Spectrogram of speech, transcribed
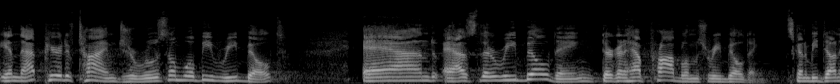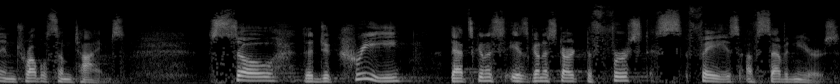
in that period of time, Jerusalem will be rebuilt, and as they're rebuilding, they're going to have problems rebuilding. It's going to be done in troublesome times. So the decree that's going to is going to start the first phase of seven years,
